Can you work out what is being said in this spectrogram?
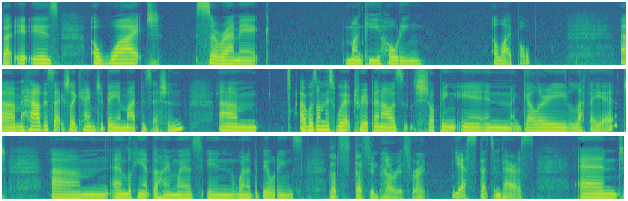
but it is a white ceramic monkey holding a light bulb. Um, how this actually came to be in my possession. Um, I was on this work trip and I was shopping in Gallery Lafayette um, and looking at the homewares in one of the buildings. That's that's in Paris, right? Yes, that's in Paris. And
